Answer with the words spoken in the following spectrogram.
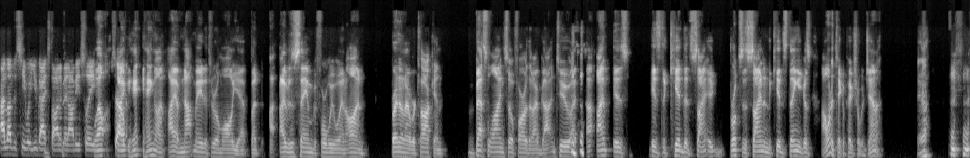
I'd love to see what you guys mm. thought of it. Obviously, Well, so I, hang, hang on. I have not made it through them all yet, but I, I was saying before we went on, Brendan and I were talking. Best line so far that I've gotten to, I, I, I'm is is the kid that sign Brooks is signing the kid's thing. He goes, "I want to take a picture with Jena." Yeah.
